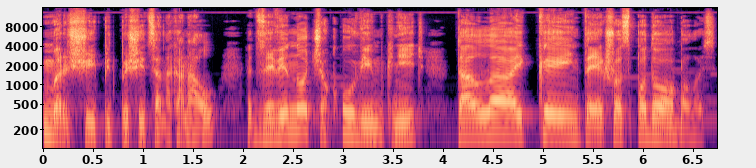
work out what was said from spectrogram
мерщій підпишіться на канал, дзвіночок увімкніть та лайк киньте, якщо сподобалось.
